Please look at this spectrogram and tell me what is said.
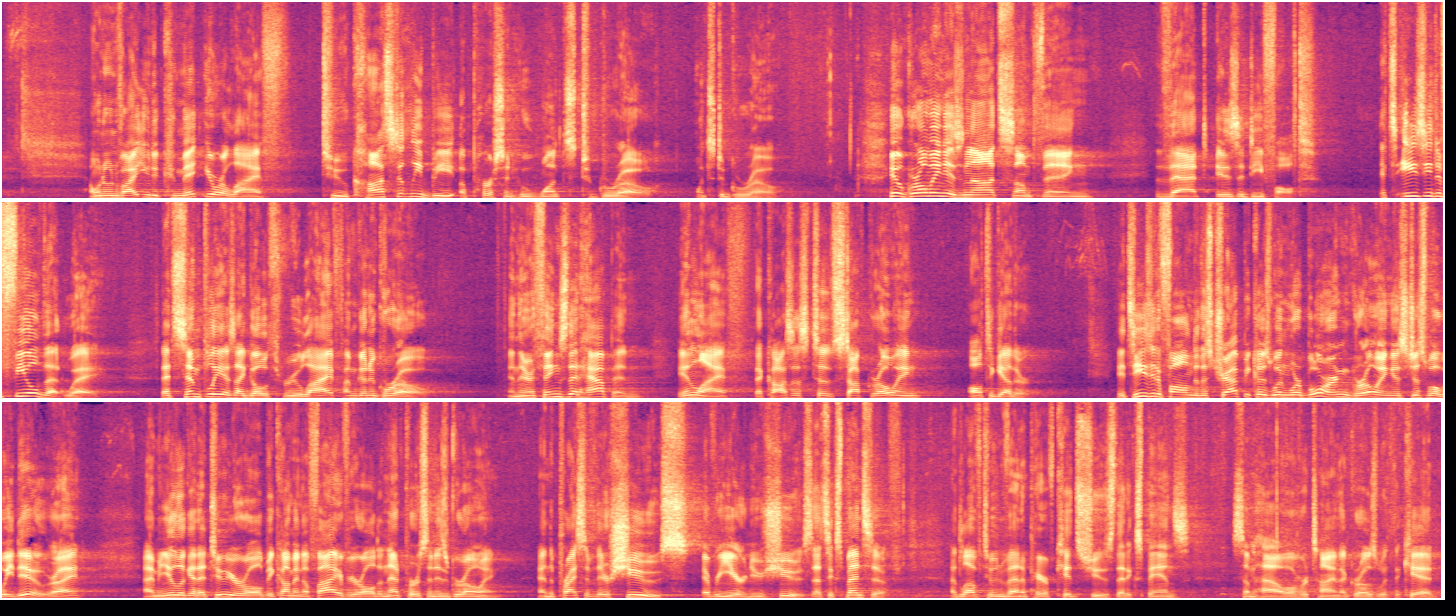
I want to invite you to commit your life to constantly be a person who wants to grow, wants to grow. You know, growing is not something that is a default. It's easy to feel that way. That simply as I go through life, I'm going to grow. And there are things that happen in life that cause us to stop growing altogether. It's easy to fall into this trap because when we're born, growing is just what we do, right? I mean, you look at a two year old becoming a five year old, and that person is growing. And the price of their shoes, every year, new shoes, that's expensive. I'd love to invent a pair of kids' shoes that expands somehow over time, that grows with the kid.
